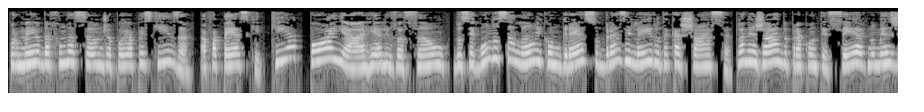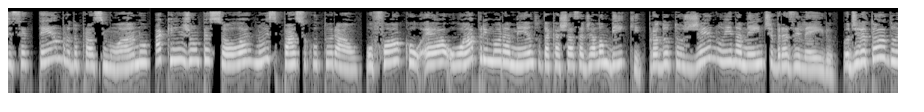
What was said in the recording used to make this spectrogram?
por meio da Fundação de Apoio à Pesquisa, a FAPESC, que apoia a realização do segundo Salão e Congresso Brasileiro da Cachaça, planejado para acontecer no mês de setembro do próximo ano, aqui em João Pessoa, no Espaço Cultural. O foco é o aprimoramento da cachaça de alambique, produto genuinamente brasileiro. O diretor do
